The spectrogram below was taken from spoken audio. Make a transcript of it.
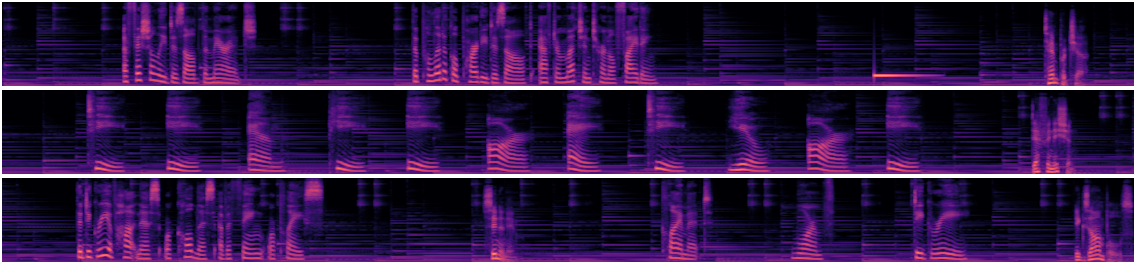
Officially dissolve the marriage. The political party dissolved after much internal fighting. Temperature T E M P E R A T U R E Definition The degree of hotness or coldness of a thing or place. Synonym Climate Warmth Degree Examples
